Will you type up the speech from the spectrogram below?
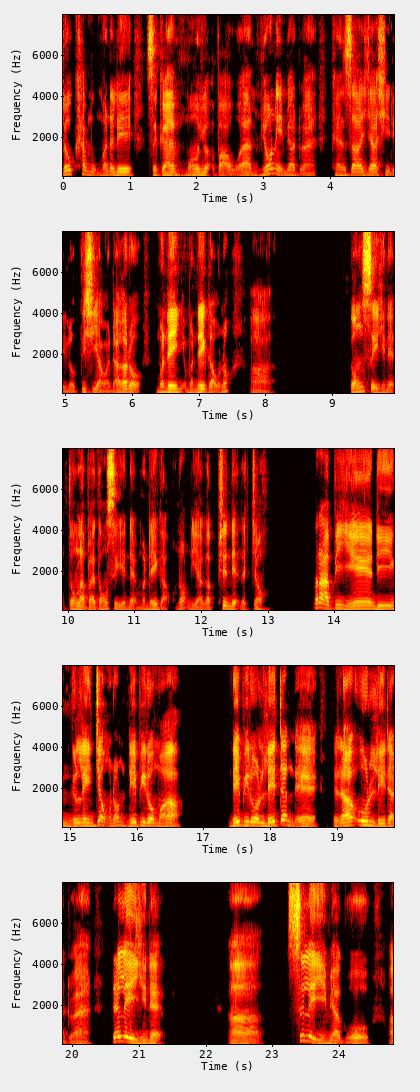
လောက်ခတ်မှုမန္တလေးစကမ်းမောင်ရွအပါဝါမြို့နေမြတ်တွင်ခန်းစားရရှိတယ်လို့သိရှိရပါဒါကတော့မနေမနေကဗောနော်အာ30ရင်းနဲ့3လပိုင်း30ရင်းနဲ့မနေကဗောနော်နေရာကဖြစ်တဲ့အကြောင်းအဲ့ဒါပြီးရင်ဒီငလင်ကြောင့်ဗောနော်နေပြီးတော့မှနေပြီးတော့လေတက်နဲ့တရားအိုးလေတက်တွင်တက်လေရင်နဲ့အာစစ်လေရင်မြတ်ကိုအာ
